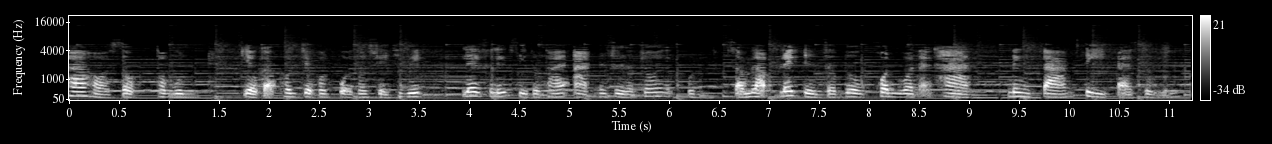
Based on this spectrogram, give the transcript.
ผ้าห่อศพทำบุญเกี่ยวกับคนเจ็บคนป่วยคนเสียชีวิต เลขสลิปสีสุดท้ายอาจเป็นสื่อนำโชคให้กับคุณสำหรับเลขเด่นเสริมดวงคนวันอังคาร 13480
